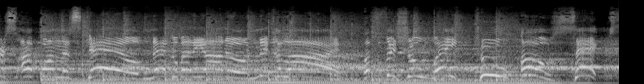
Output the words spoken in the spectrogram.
First up on the scale, Negumereanu Nicolae, official weight 206.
